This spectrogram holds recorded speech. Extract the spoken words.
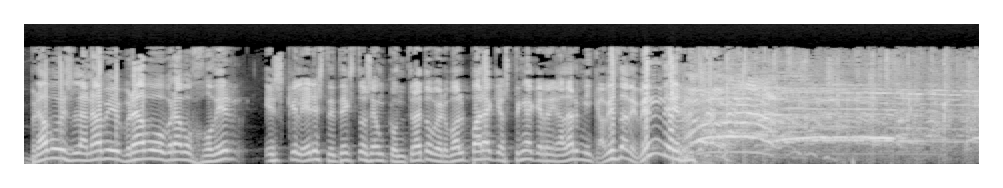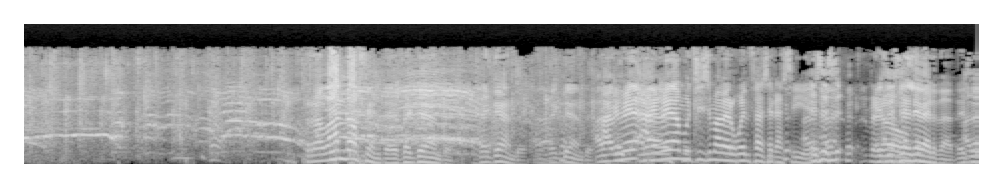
Bravo es la nave, bravo, bravo, joder. Es que leer este texto sea un contrato verbal para que os tenga que regalar mi cabeza de vender. Robando a gente, efectivamente. Efectivamente, efectivamente. A mí, me, a mí me da muchísima vergüenza ser así. ¿eh? Ese es, Pero- ese es el de verdad. Ese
